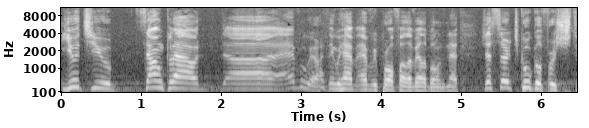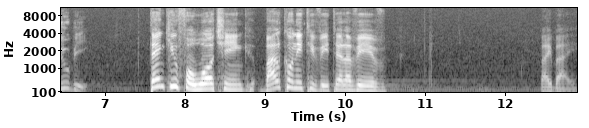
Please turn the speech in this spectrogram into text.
YouTube, SoundCloud, uh, everywhere. I think we have every profile available on the net. Just search Google for Stubi. Thank you for watching Balcony TV Tel Aviv. Bye bye.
